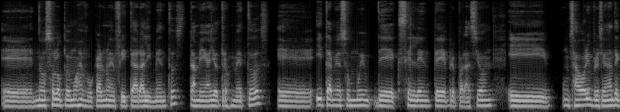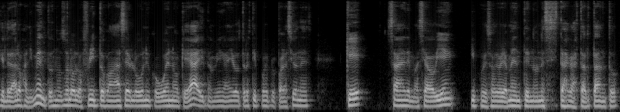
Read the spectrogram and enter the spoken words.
Eh, no solo podemos enfocarnos en fritar alimentos, también hay otros métodos eh, y también son muy de excelente preparación y un sabor impresionante que le da a los alimentos. No solo los fritos van a ser lo único bueno que hay, también hay otros tipos de preparaciones que saben demasiado bien y pues obviamente no necesitas gastar tanto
